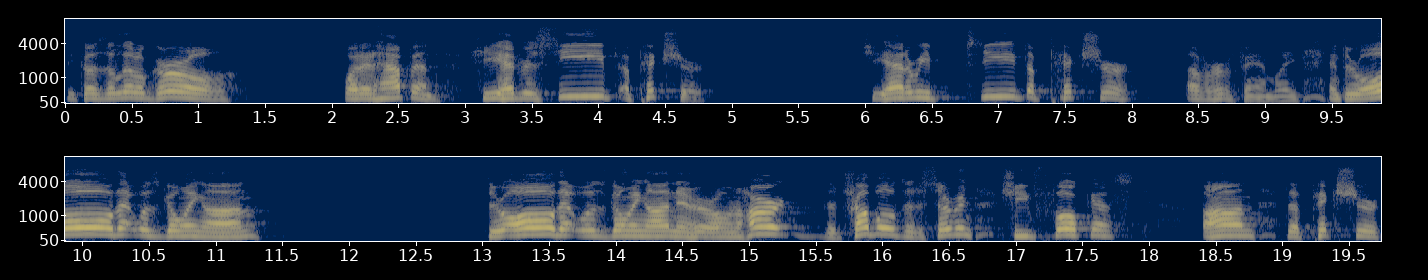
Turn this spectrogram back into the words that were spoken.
Because the little girl, what had happened? She had received a picture. She had received a picture of her family. And through all that was going on, through all that was going on in her own heart, the troubles of the servant, she focused on the picture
